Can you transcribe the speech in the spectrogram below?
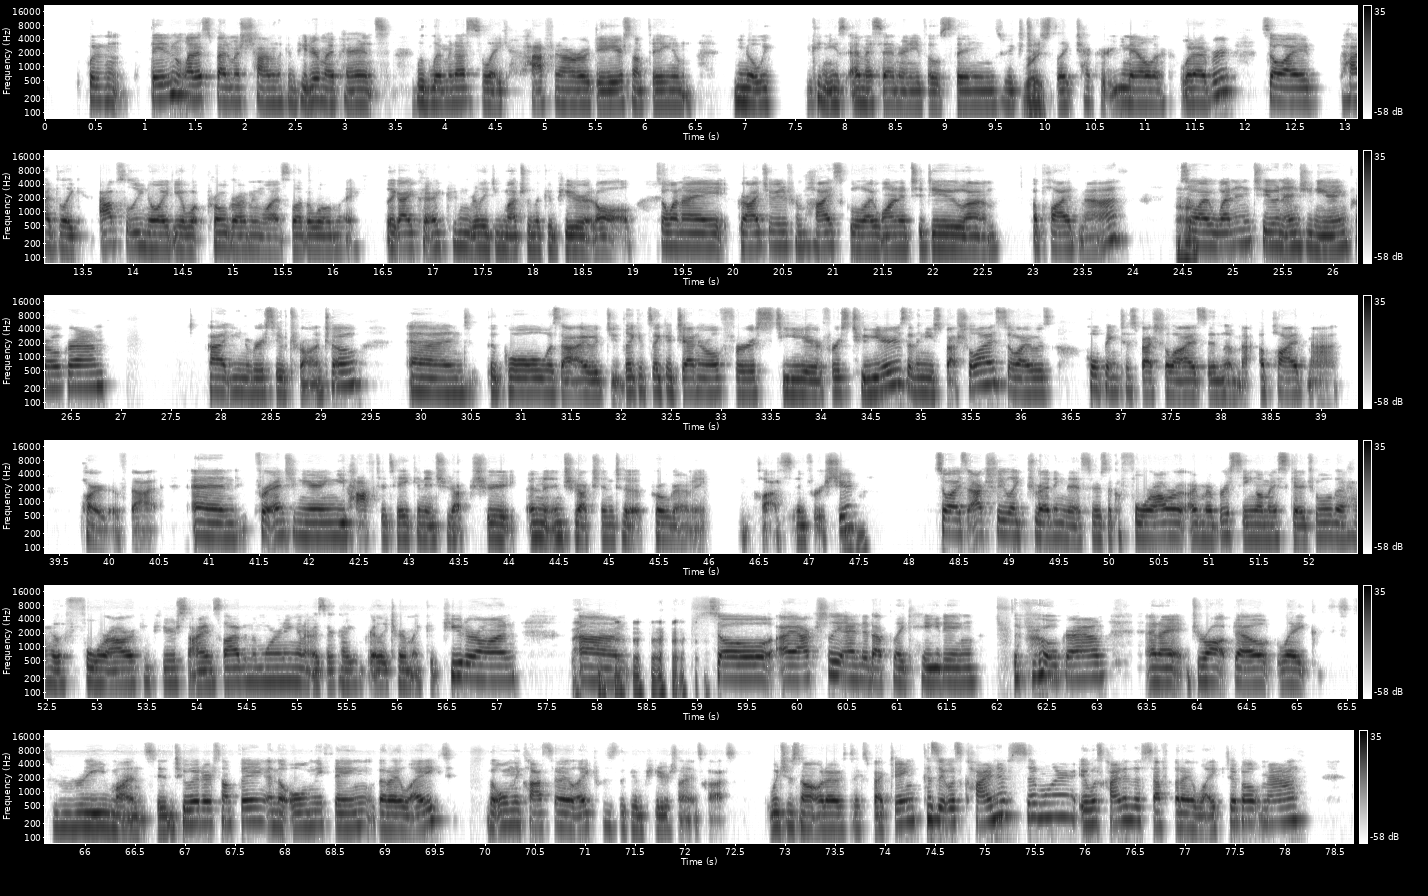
wouldn't they didn't let us spend much time on the computer. My parents would limit us to like half an hour a day or something. And, you know, we can use MSN or any of those things. We could right. just like check our email or whatever. So I had like absolutely no idea what programming was, let alone like, like I, could, I couldn't really do much on the computer at all. So when I graduated from high school, I wanted to do um, applied math. Uh-huh. So I went into an engineering program at University of Toronto and the goal was that i would do like it's like a general first year first two years and then you specialize so i was hoping to specialize in the ma- applied math part of that and for engineering you have to take an introductory an introduction to programming class in first year mm-hmm. so i was actually like dreading this there's like a four hour i remember seeing on my schedule that i had a four hour computer science lab in the morning and i was like i can barely turn my computer on um, so I actually ended up like hating the program and I dropped out like three months into it or something. And the only thing that I liked, the only class that I liked was the computer science class, which is not what I was expecting because it was kind of similar. It was kind of the stuff that I liked about math.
